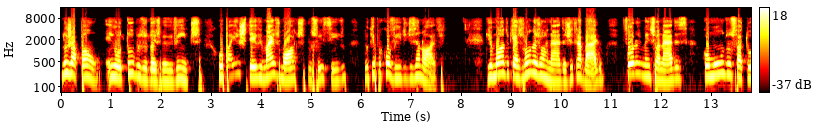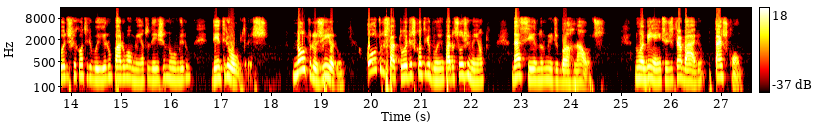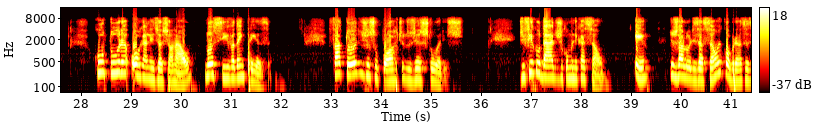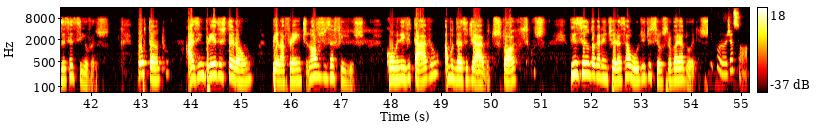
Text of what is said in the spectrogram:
No Japão, em outubro de 2020, o país teve mais mortes por suicídio do que por Covid-19. De modo que as longas jornadas de trabalho foram mencionadas como um dos fatores que contribuíram para o aumento deste número, dentre outras. Noutro giro, outros fatores contribuem para o surgimento da síndrome de burnout no ambiente de trabalho, tais como cultura organizacional nociva da empresa, fatores de suporte dos gestores, dificuldades de comunicação e desvalorização e cobranças excessivas. Portanto, as empresas terão pela frente novos desafios, como inevitável a mudança de hábitos tóxicos, visando a garantir a saúde de seus trabalhadores. E por hoje é só.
